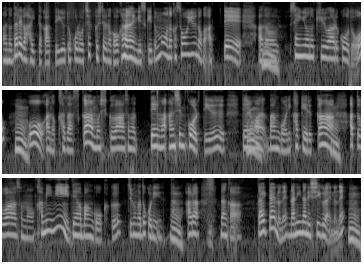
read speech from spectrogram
あの誰が入ったかっていうところをチェックしてるのかわからないんですけれども なんかそういうのがあってあの、うん専用の QR コードを 음. をあのかざすかもしくはその電話安心コールっていう電電話番号にかけるか、うんあとはその紙に電話番号を書く自分がどこに 음. あらなんか大体のね何々市ぐらいのね 음.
